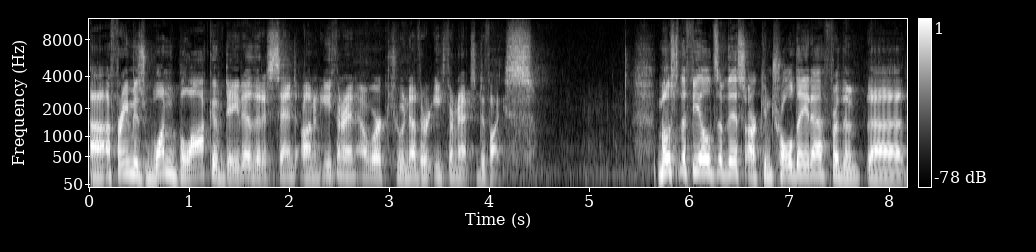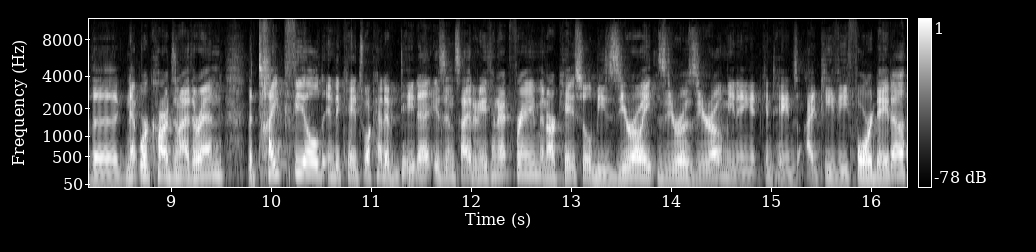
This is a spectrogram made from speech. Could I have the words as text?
Uh, a frame is one block of data that is sent on an Ethernet network to another Ethernet device. Most of the fields of this are control data for the, uh, the network cards on either end. The type field indicates what kind of data is inside an Ethernet frame. In our case, it will be 0800, meaning it contains IPv4 data.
